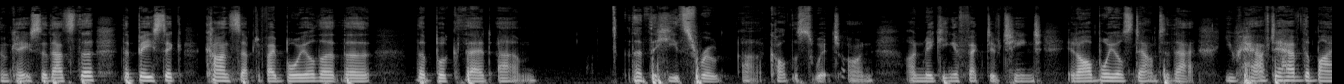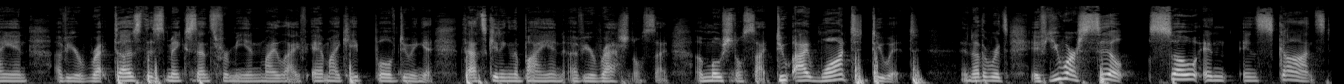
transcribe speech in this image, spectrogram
Okay. So that's the, the basic concept. If I boil the, the, the book that, um, that the Heaths wrote uh, called The Switch on, on making effective change. It all boils down to that. You have to have the buy in of your, re- does this make sense for me in my life? Am I capable of doing it? That's getting the buy in of your rational side, emotional side. Do I want to do it? In other words, if you are still so en- ensconced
